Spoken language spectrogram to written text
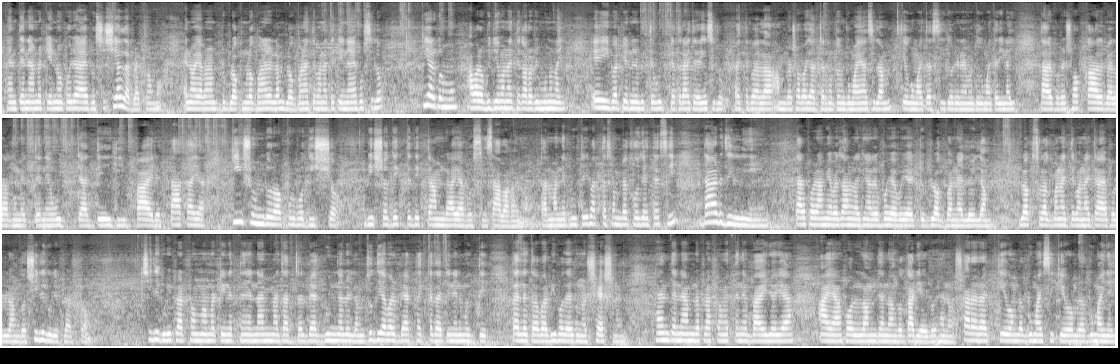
হ্যান তেনে আমরা ট্রেনও করে আয় পড়ছি শিয়ালদা প্ল্যাটফর্মও এন আবার একটু ব্লগ ব্লগ বানালাম ব্লগ বানাতে বানাতে ট্রেন আয় পড়ছিল। কী আর করব আবারও ভিডিও বানাইতে কারোরই মনে নাই। এইবার ট্রেনের ভিতরে উইটটা তো রাইতে হয়ে গেছিল। রাইতে বেলা আমরা সবাই যার যার মতন ঘুমায় আসছিলাম কেউ ঘুমাইতে আসছি, কেউ ট্রেনের মধ্যে ঘুমাইতারি নাই। তারপরে সকালবেলা ঘুমের ট্রেনে উইটটা দেহি বাইরে তাকায়া কি সুন্দর অপূর্ব দৃশ্য। দৃশ্য দেখতে দেখতে আমরা আয়া বসছি চা বাগানও তার মানে বুঝতেই পারতাস আমরা কো যাইতাছি? দার্জিলিং। তারপরে আমি আবার জানলার কিনারে বইয়া বইয়া একটু ব্লগ বানাই লইলাম। ব্লগ স্লগ বানাইতে বানাইতে আয়া পড়ল আঙ্গ শিলিগুড়ি প্ল্যাটফর্ম শিলিগুড়ি প্ল্যাটফর্মে আমরা ট্রেনের নামা যার যার ব্যাগ গুইনা লইলাম। যদি আবার ব্যাগ থাকা যায় ট্রেনের মধ্যে তাহলে তো আবার বিপদের কোনো শেষ নাই। হ্যান তেনে আমরা প্ল্যাটফর্মের তেনে বাইরে আয়া পড়লাম যেন গাড়ি আইব হেন। সারা রাত কেউ আমরা ঘুমাইছি, কেউ আমরা ঘুমাই নাই।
